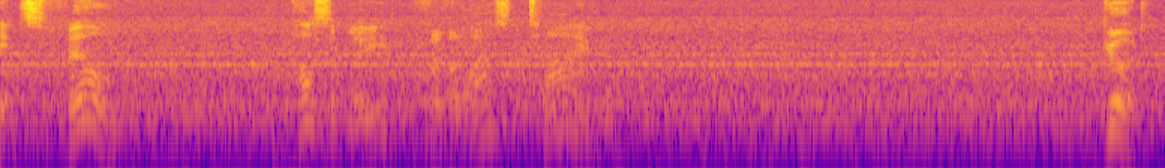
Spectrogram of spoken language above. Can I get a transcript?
It's film. Possibly for the last time. Good.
